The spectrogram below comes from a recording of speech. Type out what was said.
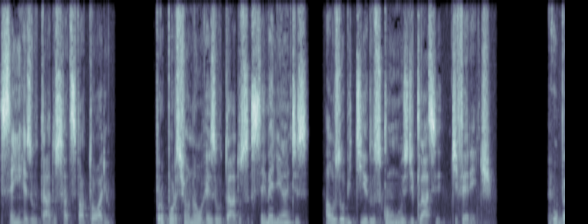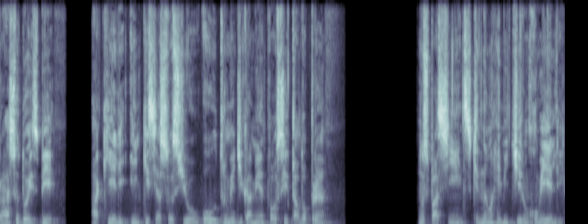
sem resultado satisfatório, proporcionou resultados semelhantes aos obtidos com uso de classe diferente. O braço 2B, aquele em que se associou outro medicamento ao citalopram, nos pacientes que não remitiram com ele,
